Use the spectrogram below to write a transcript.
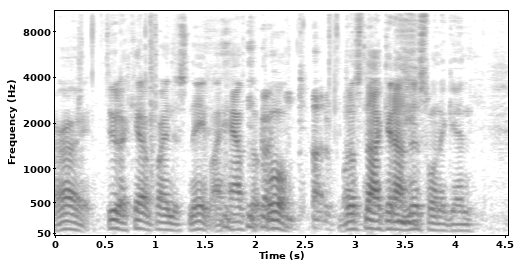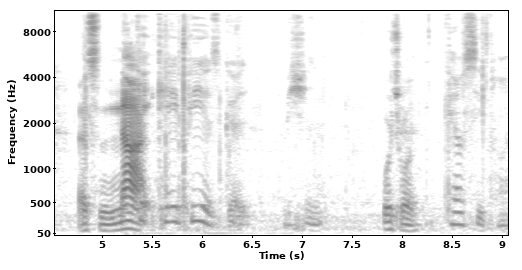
All right. Dude, I can't find this name. I have to. You Whoa. Oh, let's not get on this one again. That's not. K- KP is good. We should Which one? Kelsey Plum.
